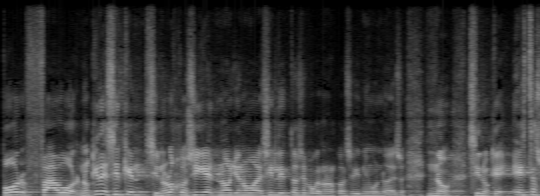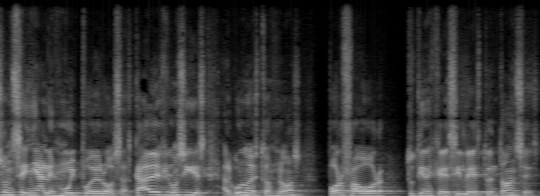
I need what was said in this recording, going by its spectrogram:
por favor, no quiere decir que si no los consigues, no, yo no voy a decirle entonces porque no los conseguí ninguno de esos. No, sino que estas son señales muy poderosas. Cada vez que consigues alguno de estos nos, por favor, tú tienes que decirle esto entonces.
